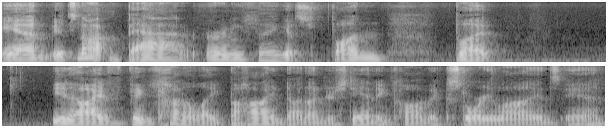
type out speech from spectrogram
And it's not bad or anything. It's fun, but you know, I've been kind of like behind on understanding comic storylines and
